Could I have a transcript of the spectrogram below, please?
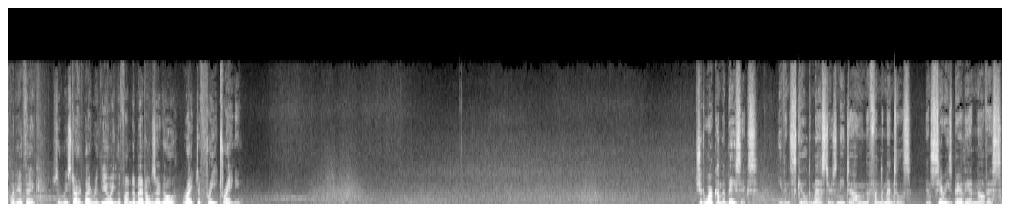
What do you think? Should we start by reviewing the fundamentals or go right to free training? Should work on the basics. Even skilled masters need to hone the fundamentals, and Ciri's barely a novice.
